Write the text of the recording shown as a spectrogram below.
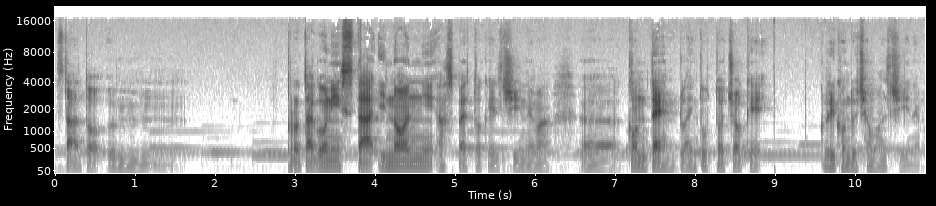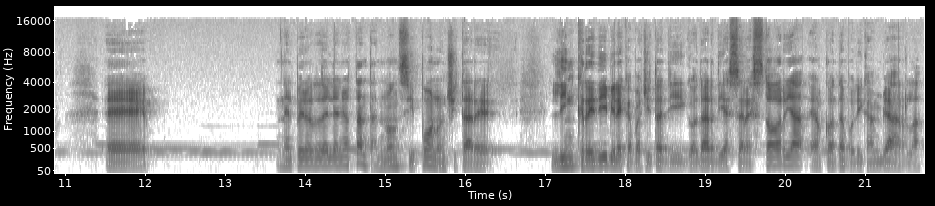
stato... Um, protagonista in ogni aspetto che il cinema eh, contempla, in tutto ciò che riconduciamo al cinema. E nel periodo degli anni Ottanta non si può non citare l'incredibile capacità di Godard di essere storia e al contempo di cambiarla,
